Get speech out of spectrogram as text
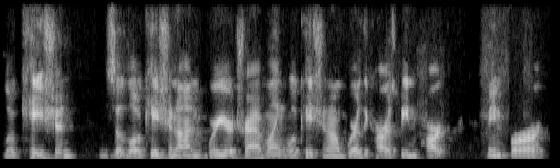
location. Mm-hmm. So location on where you're traveling, location on where the car is being parked. I mean, for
